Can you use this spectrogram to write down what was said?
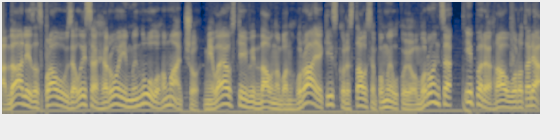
А далі за справу взялися герої минулого матчу. Мілевський віддав на Бангура, який скористався помилкою оборонця і переграв воротаря.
